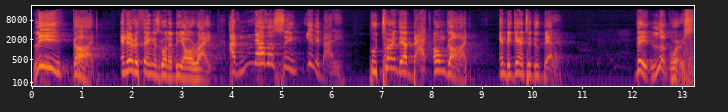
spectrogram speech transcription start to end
leave God, and everything is going to be all right. I've never seen anybody who turned their back on God and began to do better. They look worse,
